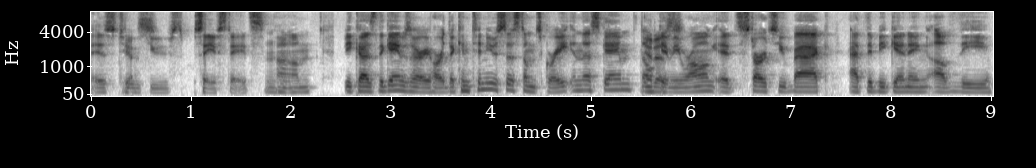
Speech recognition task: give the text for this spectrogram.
is to Yes. Mm-hmm. use save states, um, because the game's very hard. The continue system's great in this game. Don't It get is. me wrong. It starts you back at the beginning of the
